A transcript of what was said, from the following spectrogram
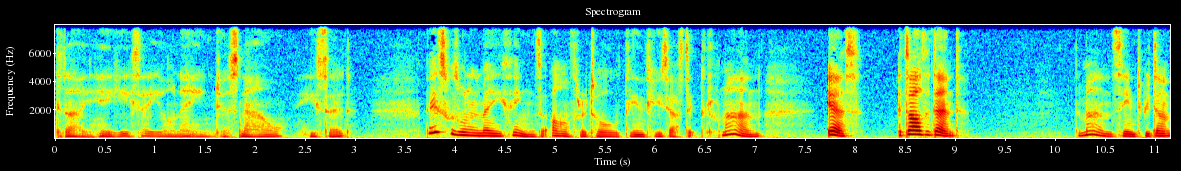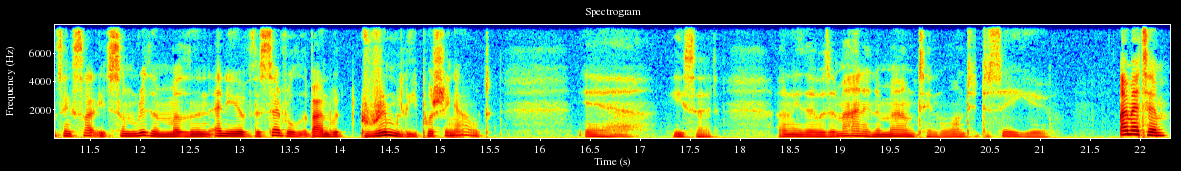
did I hear you say your name just now? he said. This was one of the many things that Arthur told the enthusiastic little man. Yes, it's Arthur Dent. The man seemed to be dancing slightly to some rhythm other than any of the several the band were grimly pushing out. Yeah, he said. Only there was a man in a mountain who wanted to see you. I met him.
